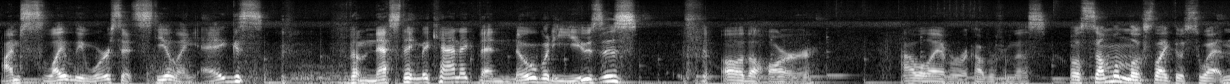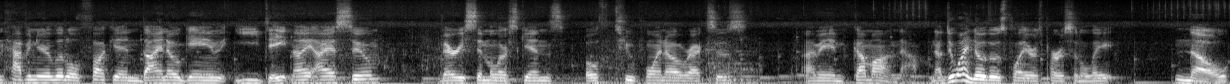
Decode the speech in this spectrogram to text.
I'm slightly worse at stealing eggs? the nesting mechanic that nobody uses? oh, the horror. How will I ever recover from this? Well, someone looks like they're sweating, having your little fucking dino game E date night, I assume. Very similar skins, both 2.0 Rexes. I mean, come on now. Now, do I know those players personally? No.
